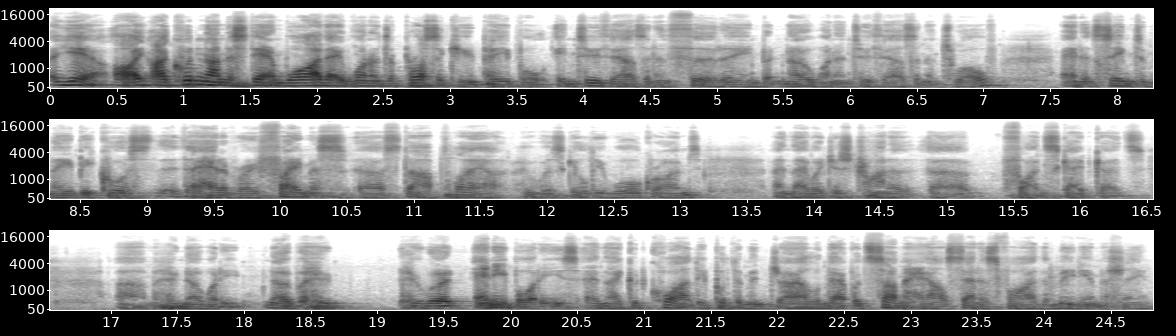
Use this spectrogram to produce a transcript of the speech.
uh, yeah, I, I couldn't understand why they wanted to prosecute people in 2013, but no one in 2012. And it seemed to me because they had a very famous uh, star player who was guilty of war crimes, and they were just trying to uh, find scapegoats um, who nobody, nobody, who, who weren't anybody's, and they could quietly put them in jail, and that would somehow satisfy the media machine.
